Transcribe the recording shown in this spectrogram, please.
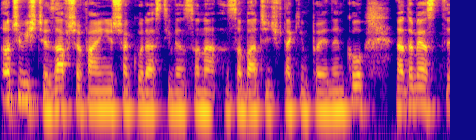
oczywiście, zawsze fajnie Shakura Stevensona zobaczyć w takim pojedynku, natomiast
